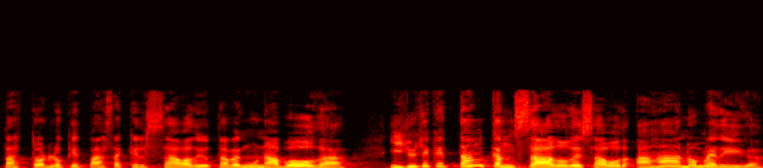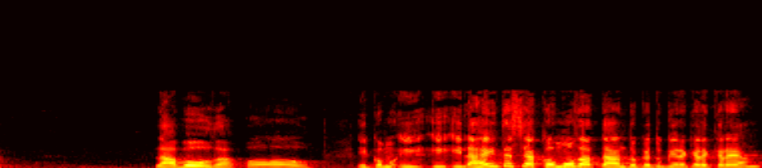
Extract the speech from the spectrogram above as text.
Pastor, lo que pasa es que el sábado yo estaba en una boda y yo llegué tan cansado de esa boda. Ajá, no me diga. La boda, oh. Y, como, y, la gente se acomoda tanto que tú quieres que le crean.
